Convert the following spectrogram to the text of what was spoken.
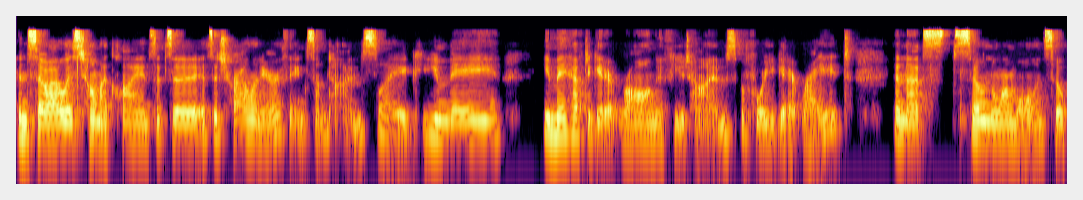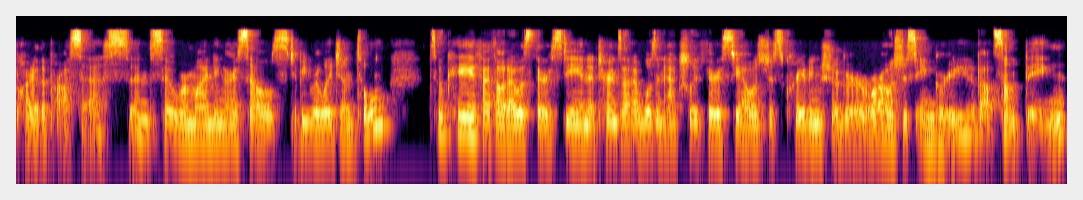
And so I always tell my clients it's a it's a trial and error thing sometimes. Like you may you may have to get it wrong a few times before you get it right. And that's so normal and so part of the process. And so reminding ourselves to be really gentle. It's okay if I thought I was thirsty and it turns out I wasn't actually thirsty. I was just craving sugar or I was just angry about something.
